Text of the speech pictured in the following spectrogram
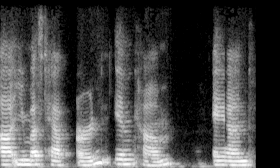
Uh, you must have earned income and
